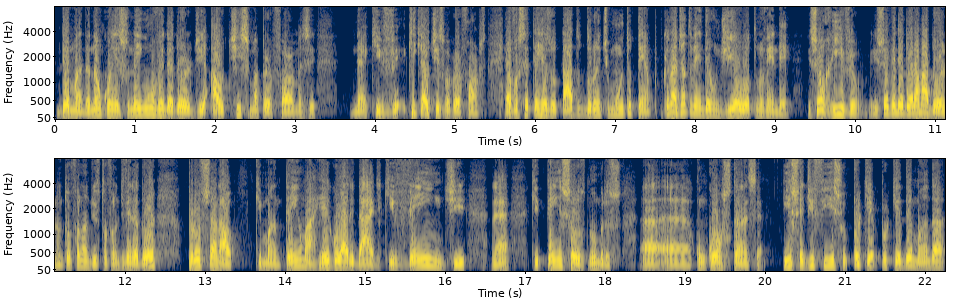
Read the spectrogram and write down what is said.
Demanda. Não conheço nenhum vendedor de altíssima performance né, que que, que é altíssima performance? É você ter resultado durante muito tempo. Porque não adianta vender um dia ou outro não vender. Isso é horrível. Isso é vendedor amador. Não estou falando disso. Estou falando de vendedor profissional que mantém uma regularidade, que vende, né, que tem seus números uh, uh, com constância. Isso é difícil. Por quê? Porque demanda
